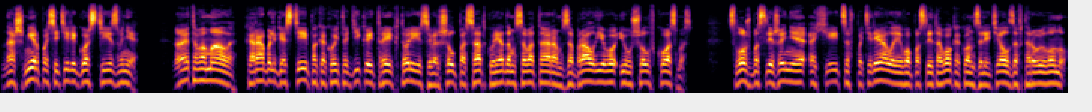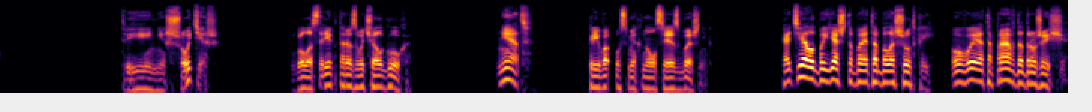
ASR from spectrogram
Наш мир посетили гости извне. Но этого мало. Корабль гостей по какой-то дикой траектории совершил посадку рядом с аватаром, забрал его и ушел в космос. Служба слежения ахейцев потеряла его после того, как он залетел за вторую луну. «Ты не шутишь?» Голос ректора звучал глухо. «Нет», — криво усмехнулся СБшник. «Хотел бы я, чтобы это было шуткой. Увы, это правда, дружище.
